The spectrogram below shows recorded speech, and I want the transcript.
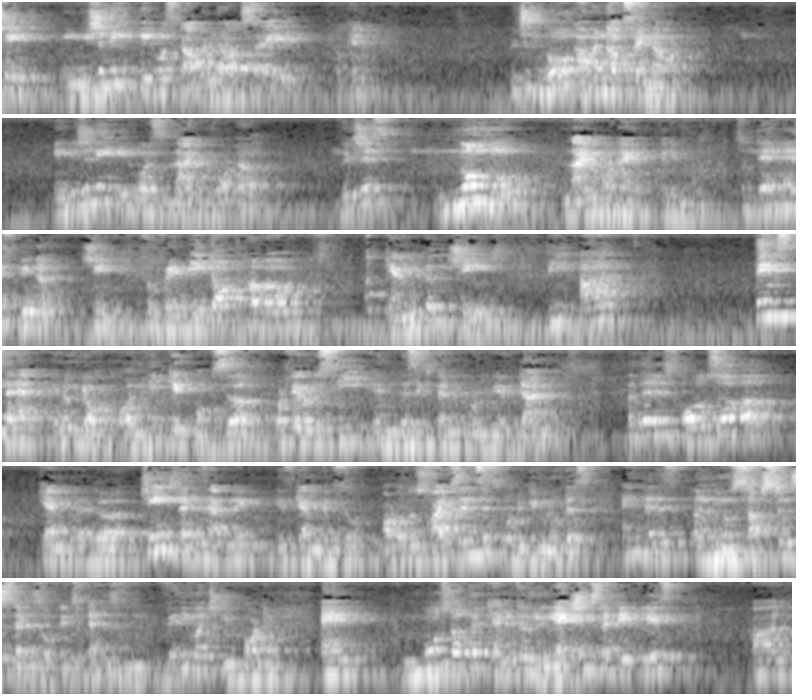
change. Initially it was carbon dioxide, okay, which is no more carbon dioxide now. Initially it was lime water, which is no more lime water anymore. So there has been a change. So when we talk about a chemical change, we are things that have, you know, you already can observe what we are going to see in this experiment, what we have done. But there is also a uh, the change that is happening is chemical. So out of those five senses, what you can notice, and there is a new substance that is obtained. So that is very much important. And most of the chemical reactions that take place are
